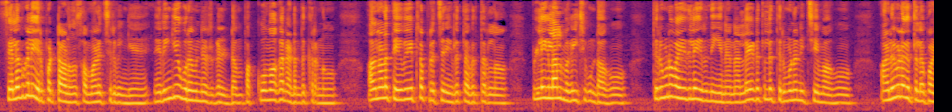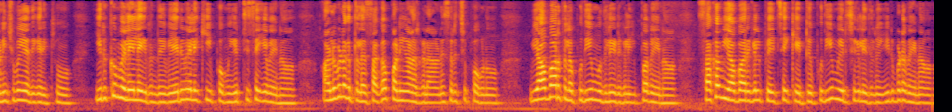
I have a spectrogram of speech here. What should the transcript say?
செலவுகள் ஏற்பட்டாலும் சமாளிச்சிருவீங்க. நெருங்கிய உறவினர்களிடம் பக்குவமாக நடந்துக்கிறணும். அதனால் தேவையற்ற பிரச்சனைகளை தவிர்த்திடலாம். பிள்ளைகளால் மகிழ்ச்சி உண்டாகும். திருமண வயதில் இருந்தீங்கன்னா நல்ல இடத்துல திருமணம் நிச்சயமாகும். அலுவலகத்தில் பணிச்சுமை அதிகரிக்கும். இருக்கும் வேலையில் இருந்து வேறு வேலைக்கு இப்போ முயற்சி செய்ய வேணாம். அலுவலகத்தில் சக பணியாளர்களை அனுசரித்து போகணும். வியாபாரத்தில் புதிய முதலீடுகள் இப்போ வேணாம். சக வியாபாரிகள் பேச்சை கேட்டு புதிய முயற்சிகள் இதில் ஈடுபட வேணாம்.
